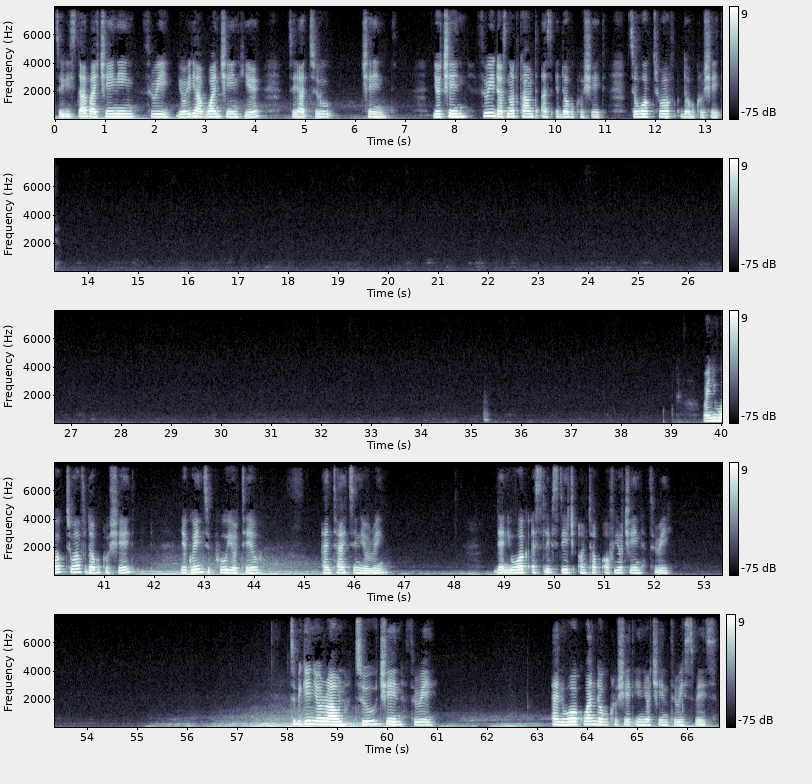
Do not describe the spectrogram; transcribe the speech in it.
So you start by chaining three. You already have one chain here so you add two chains. Your chain three does not count as a double crochet. So work 12 double crochet when you work 12 double crochet you're going to pull your tail and tighten your ring then you work a slip stitch on top of your chain 3 to begin your round 2 chain 3 and work one double crochet in your chain 3 space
